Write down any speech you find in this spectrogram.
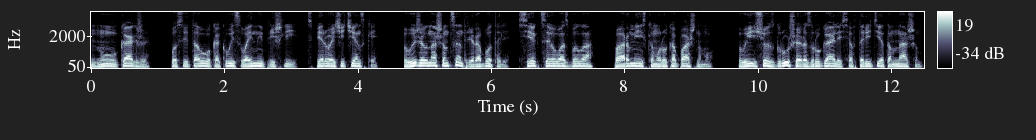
«Ну, как же, после того, как вы с войны пришли, с первой чеченской, Вы же в нашем центре работали, секция у вас была, по армейскому рукопашному. Вы еще с грушей разругались авторитетом нашим.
